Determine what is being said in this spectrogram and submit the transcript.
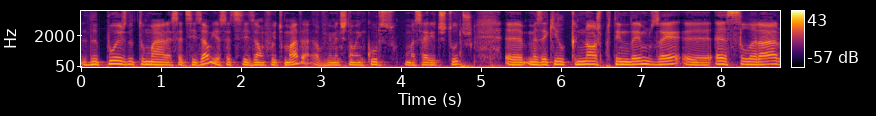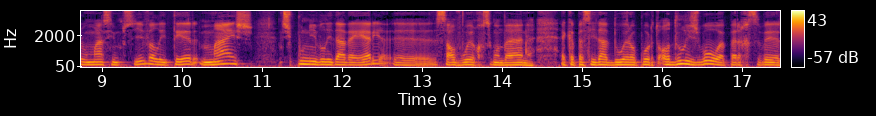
depois de tomar essa decisão, e essa decisão foi tomada, obviamente estão em curso uma série de estudos, mas aquilo que nós pretendemos é acelerar o máximo possível e ter mais disponibilidade mobilidade aérea, eh, salvo erro, segundo a ANA, a capacidade do aeroporto ou de Lisboa para receber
